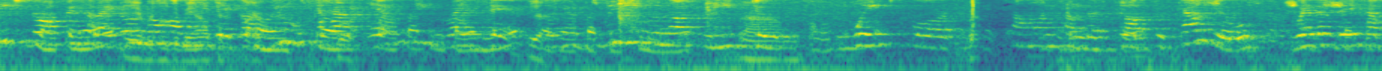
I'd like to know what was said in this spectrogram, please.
reach the officer, I don't know how many they got. You have everything right there. So you really do not need to wait for someone from the club to tell you whether they have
